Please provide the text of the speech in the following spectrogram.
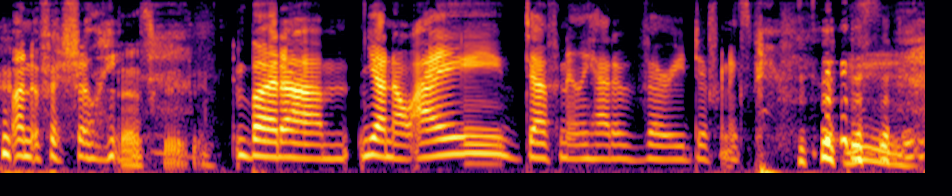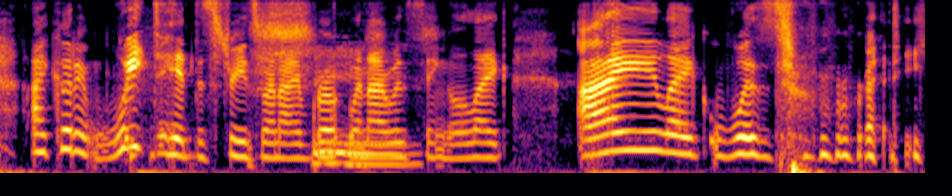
unofficially. That's crazy. But um, yeah, no, I definitely had a very different experience. Mm. I couldn't wait to hit the streets when I broke when I was single. Like, I like was ready.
